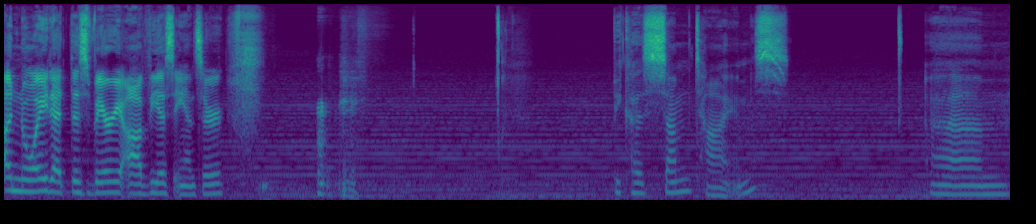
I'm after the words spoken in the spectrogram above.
annoyed at this very obvious answer because sometimes um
